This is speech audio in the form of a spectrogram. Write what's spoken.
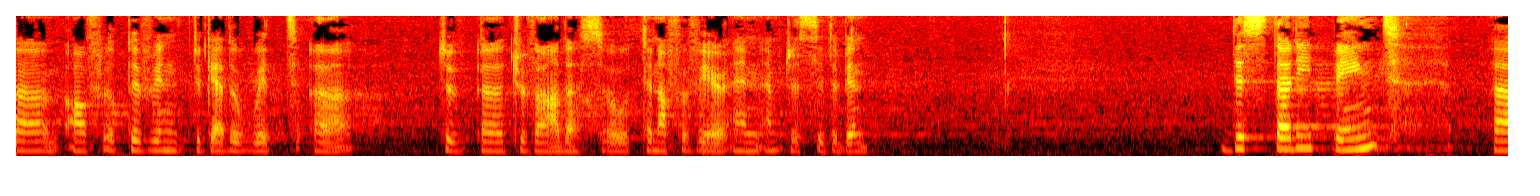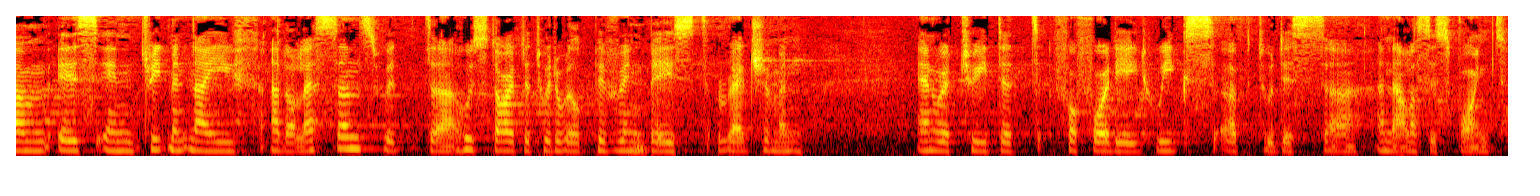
um, of rilpivirine together with uh, uh, Truvada, so tenofovir and emtricitabine. This study, PAINT, um, is in treatment-naive adolescents with, uh, who started with a rilpivirine-based regimen and were treated for 48 weeks up to this uh, analysis point.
